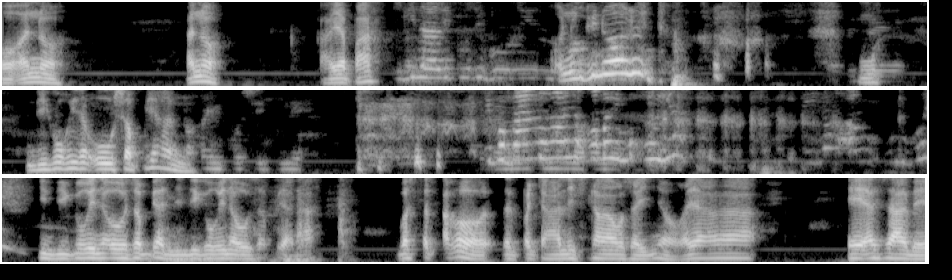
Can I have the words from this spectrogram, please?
o ano? Ano? Kaya pa? Ginalit mo siguro yun. Anong ginalit? Hindi ko kinausap yan. Imposible. Ibaba mo nga ng kamay mo, kuya. Unggoy. Hindi ko kinausap yan. Hindi ko kinausap yan, ha? Basta't ako, nagpa-challenge lang ako sa inyo. Kaya nga, eh, ang sabi,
